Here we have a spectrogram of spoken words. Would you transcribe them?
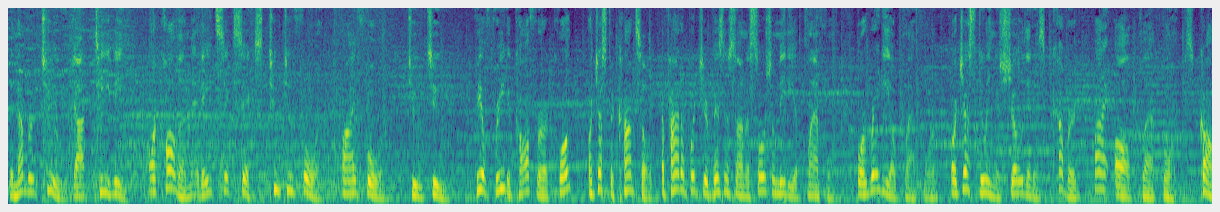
the number 2.tv, or call them at 866 224 5422. Feel free to call for a quote or just a consult of how to put your business on a social media platform or radio platform or just doing a show that is covered by all platforms. Call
